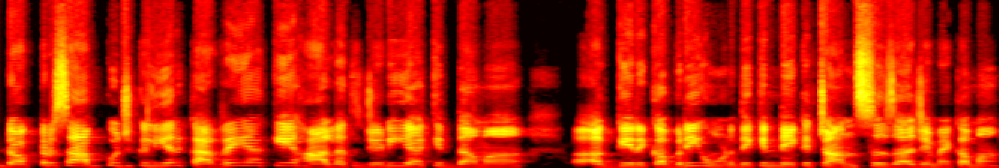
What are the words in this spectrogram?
ਡਾਕਟਰ ਸਾਹਿਬ ਕੁਝ ਕਲੀਅਰ ਕਰ ਰਹੇ ਆ ਕਿ ਹਾਲਤ ਜਿਹੜੀ ਆ ਕਿੱਦਾਂ ਵਾ? ਅੱਗੇ ਰਿਕਵਰੀ ਹੋਣ ਦੇ ਕਿੰਨੇ ਕੁ ਚਾਂਸਸ ਆ ਜੇ ਮੈਂ ਕਹਾਂ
